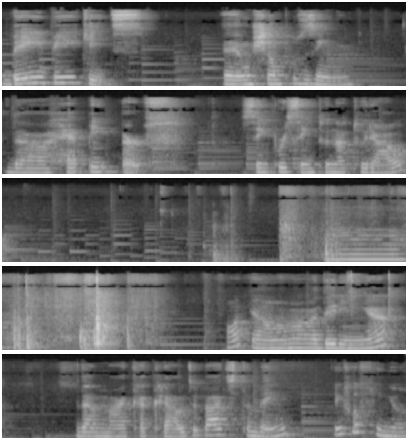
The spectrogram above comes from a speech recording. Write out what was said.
Baby Kids. É um shampoozinho da Happy Earth, 100% natural. Ah, olha, uma madeirinha da marca Crowdbat também, bem fofinho.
